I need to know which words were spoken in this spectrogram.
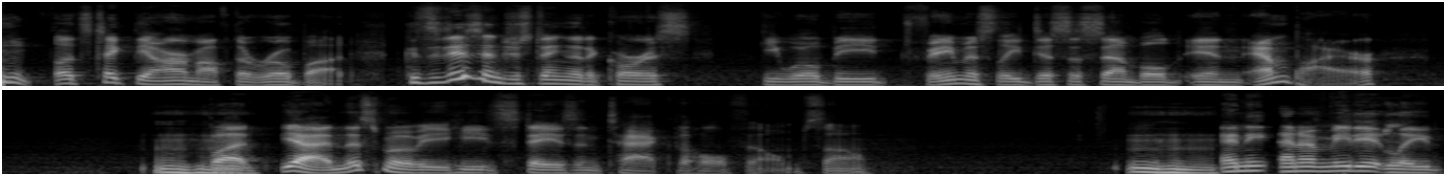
"Oomph, let's take the arm off the robot." Because it is interesting that of course he will be famously disassembled in Empire. Mhm. But yeah, in this movie he stays intact the whole film. So Mhm. and he, and immediately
